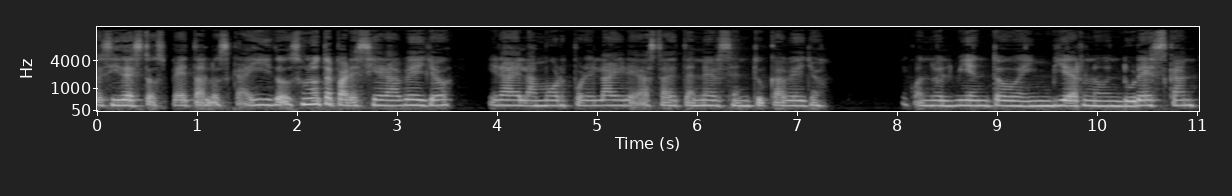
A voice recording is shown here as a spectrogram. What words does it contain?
pues si de estos pétalos caídos uno te pareciera bello, irá el amor por el aire hasta detenerse en tu cabello. Y cuando el viento e invierno endurezcan,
